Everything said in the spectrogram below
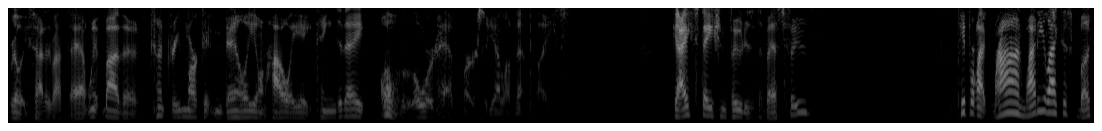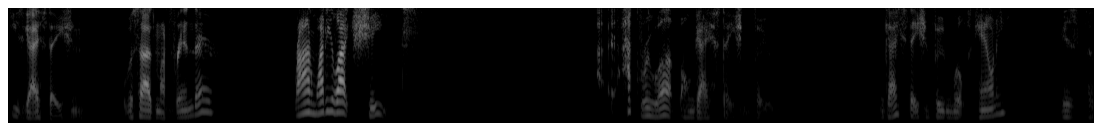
Really excited about that. Went by the country market in Delhi on Highway 18 today. Oh, Lord have mercy. I love that place. Gas station food is the best food. People are like, Brian, why do you like this Buc-ee's gas station? Well, besides my friend there, Ryan, why do you like Sheetz? I, I grew up on gas station food. And gas station food in Wilkes County is the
